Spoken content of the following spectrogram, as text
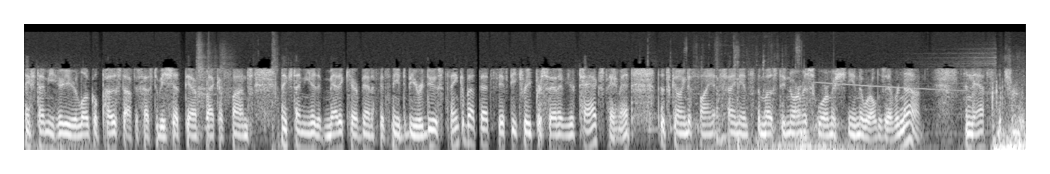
next time you hear your local post office has to be shut down for lack of funds, next time you hear that Medicare benefits need to be reduced, think about that 53% of your tax payment that's going to fi- finance the most enormous war machine the world has ever known. And that's the truth.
